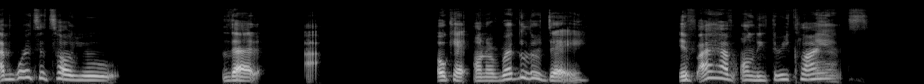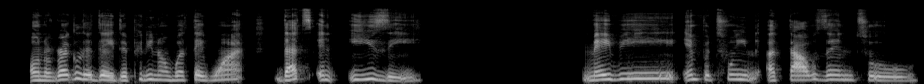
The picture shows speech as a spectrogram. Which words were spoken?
I'm going to tell you that, okay, on a regular day, if I have only three clients on a regular day, depending on what they want, that's an easy, maybe in between a thousand to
